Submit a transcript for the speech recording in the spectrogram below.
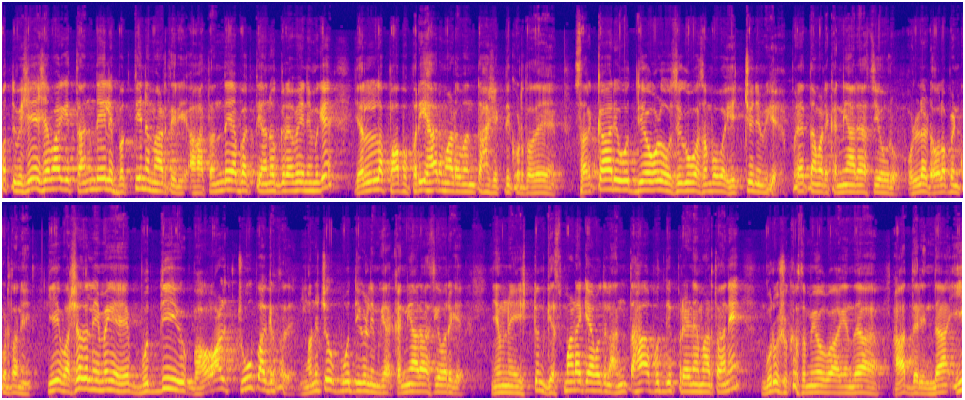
ಮತ್ತು ವಿಶೇಷವಾಗಿ ತಂದೆಯಲ್ಲಿ ಭಕ್ತಿಯನ್ನು ಮಾಡ್ತೀರಿ. ಆ ತಂದೆಯ ಭಕ್ತಿ ಅನುಗ್ರಹವೇ ನಿಮಗೆ ಎಲ್ಲ ಪಾಪ ಪರಿಹಾರ ಮಾಡುವಂತಹ ಶಕ್ತಿ ಕೊಡ್ತದೆ. ಸರ್ಕಾರಿ ಉದ್ಯೋಗಗಳು ಸಿಗುವ ಸಂಭವ ಹೆಚ್ಚು ನಿಮಗೆ. ಪ್ರಯತ್ನ ಮಾಡಿ ಕನ್ಯಾ ರಾಶಿಯವರು ಒಳ್ಳೆ ಡೆವಲಪ್ಮೆಂಟ್ ಕೊಡ್ತಾನೆ. ಈ ವರ್ಷದಲ್ಲಿ ನಿಮಗೆ ಬುದ್ಧಿ ಭಾಳ ಚೂಪಾಗಿರ್ತದೆ. ಮನುಷ್ಯ ಬುದ್ಧಿಗಳು ನಿಮಗೆ ಕನ್ಯಾ ರಾಶಿಯವರಿಗೆ ನಿಮ್ಮನ್ನ ಇಷ್ಟೊಂದು ಗೆಸ್ ಮಾಡೋಕ್ಕೆ ಆಗೋದಿಲ್ಲ. ಅಂತಹ ಬುದ್ಧಿ ಪ್ರೇರಣೆ ಮಾಡ್ತಾನೆ ಗುರು ಶುಕ್ರ ಸಂಯೋಗವಾಗಿಂದ ಆದ್ದರಿಂದ ಈ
